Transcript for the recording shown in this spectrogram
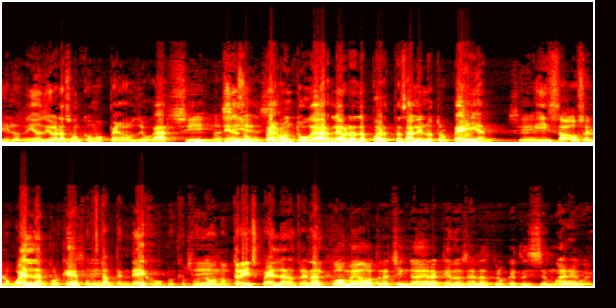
y los niños de ahora son como perros de hogar. Sí, Tú tienes un es. perro en tu hogar, le abres la puerta, sale y lo atropellan. Sí. Y, o se lo huelan, ¿por qué? Porque Sí. está pendejo, porque pues, Sí. no, no trae escuela, no trae Y nada. come otra chingadera que no sean las croquetas y se muere, güey.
